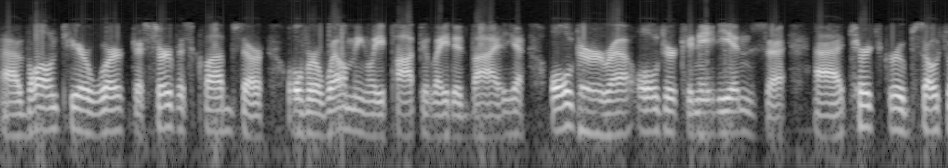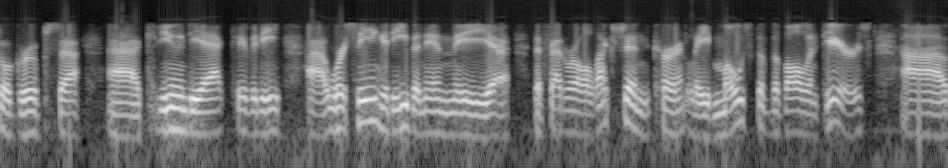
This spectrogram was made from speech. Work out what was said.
uh, volunteer work, the service clubs are overwhelmingly populated by uh, older uh, older Canadians, uh, uh, church groups, social groups. Uh, uh, community activity. Uh, we're seeing it even in the uh, the federal election currently. Most of the volunteers uh,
